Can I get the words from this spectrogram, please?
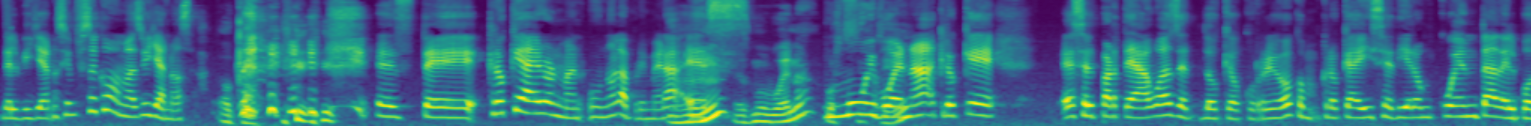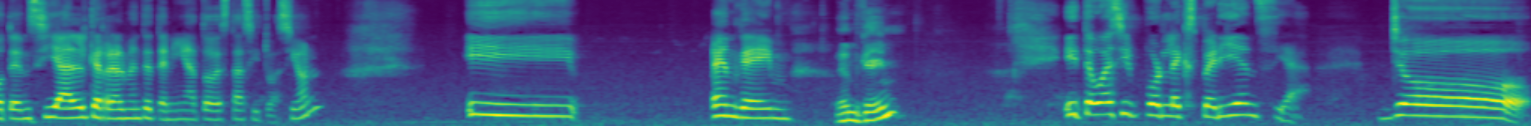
Del villano. Siempre soy como más villanosa. Ok. Este, creo que Iron Man 1, la primera, es, es muy buena. por muy buena. Creo que es el parteaguas de lo que ocurrió. Como, creo que ahí se dieron cuenta del potencial que realmente tenía toda esta situación. Y Endgame. Endgame. Y te voy a decir por la experiencia. Yo.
